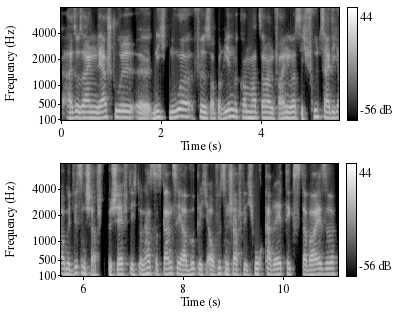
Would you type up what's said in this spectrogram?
also seinen Lehrstuhl äh, nicht nur fürs Operieren bekommen hat, sondern vor allen Dingen hast dich frühzeitig auch mit Wissenschaft beschäftigt und hast das Ganze ja wirklich auch wissenschaftlich hochkarätigsterweise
